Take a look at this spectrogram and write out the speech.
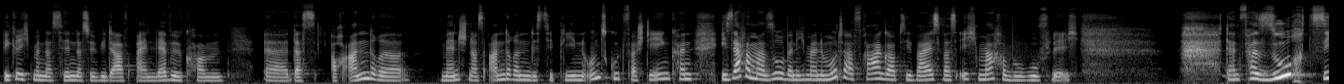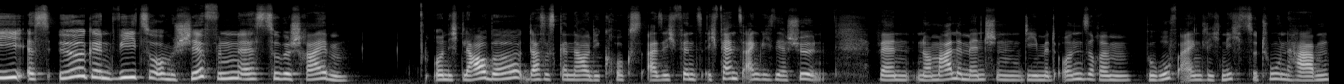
wie kriegt man das hin, dass wir wieder auf ein Level kommen, äh, dass auch andere Menschen aus anderen Disziplinen uns gut verstehen können. Ich sage mal so, wenn ich meine Mutter frage, ob sie weiß, was ich mache beruflich, dann versucht sie es irgendwie zu umschiffen, es zu beschreiben. Und ich glaube, das ist genau die Krux. Also ich, ich fände es eigentlich sehr schön, wenn normale Menschen, die mit unserem Beruf eigentlich nichts zu tun haben,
